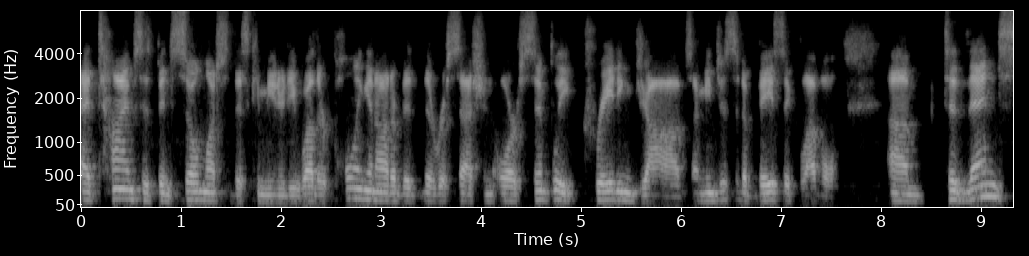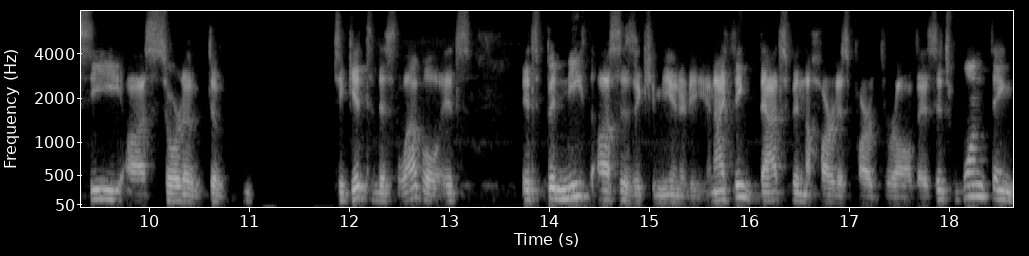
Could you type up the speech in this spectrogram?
at times has been so much to this community whether pulling it out of the, the recession or simply creating jobs i mean just at a basic level um, to then see us sort of de- to get to this level it's it's beneath us as a community. And i think that's been the hardest part through all this. It's one thing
